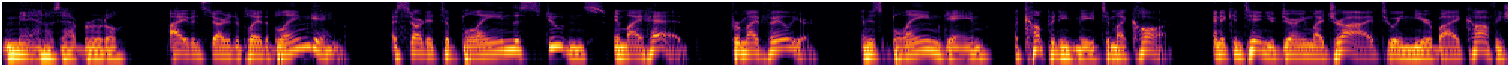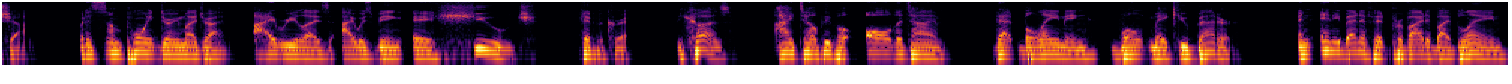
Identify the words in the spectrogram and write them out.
Man, was that brutal. I even started to play the blame game. I started to blame the students in my head for my failure. And this blame game accompanied me to my car, and it continued during my drive to a nearby coffee shop. But at some point during my drive, I realized I was being a huge hypocrite because I tell people all the time that blaming won't make you better. And any benefit provided by blame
